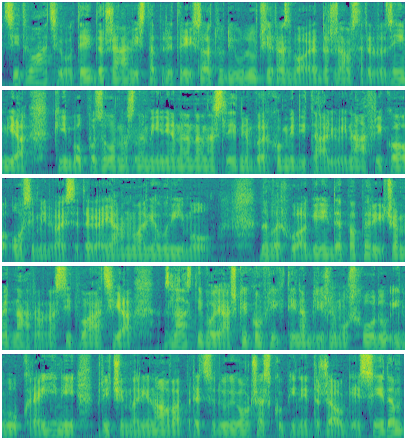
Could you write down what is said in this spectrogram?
Situacijo v tej državi sta pretresla tudi v luči razvoja držav sredozemlja, ki jim bo pozornost namenjena na naslednjem vrhu med Italijo in Afriko 28. januarja v Rimu. Na vrhu agende pa pereča mednarodna situacija situacija, zlasti vojaški konflikti na Bližnem vzhodu in v Ukrajini, pri čemer je nova predsedujoča skupini držav G7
